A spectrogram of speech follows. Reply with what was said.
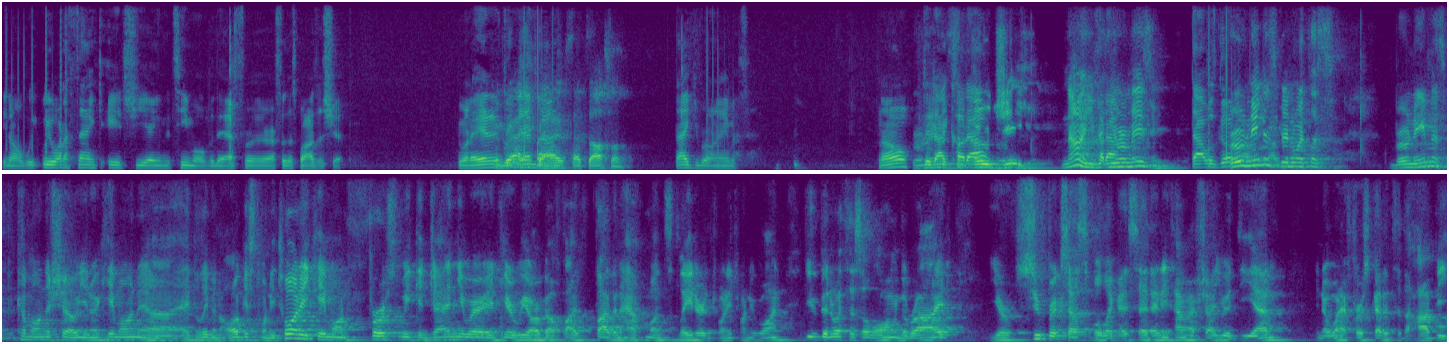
you know, we, we want to thank HGA and the team over there for for the sponsorship. You want to add anything Congrats, there, guys. That's awesome. Thank you, bro, Namath. No, Bro did I cut out? OG. No, you, you were amazing. That was good. Bro Namath's been with us. Bro Namath's come on the show. You know, came on, uh, I believe, in August 2020. Came on first week in January, and here we are about five five and a half months later in 2021. You've been with us along the ride. You're super accessible. Like I said, anytime I've shot you a DM, you know, when I first got into the hobby,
